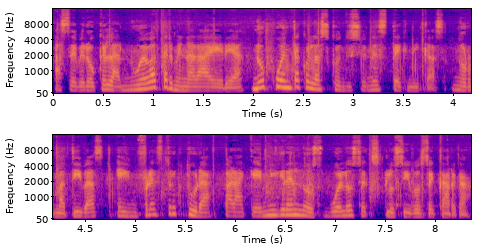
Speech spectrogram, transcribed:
Aseveró que la nueva terminal aérea no cuenta con las condiciones técnicas, normativas e infraestructura para que emigren los vuelos exclusivos de carga.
